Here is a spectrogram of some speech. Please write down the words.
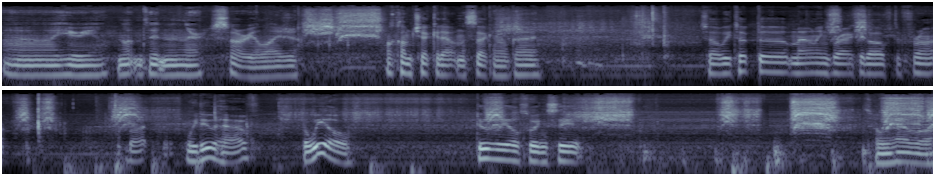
Uh, I hear you. Nothing's hitting in there. Sorry, Elijah. I'll come check it out in a second, okay? So we took the mounting bracket off the front, but we do have the wheel. Do the wheel so we can see it. So we have a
